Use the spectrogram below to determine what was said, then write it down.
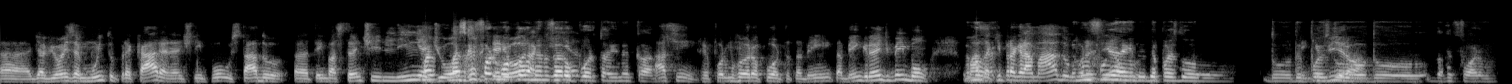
uh, de aviões é muito precária, né? A gente tem pô, o estado uh, tem bastante linha mas, de ônibus. Mas reformou pelo menos o aeroporto aí, né, cara? Ah, sim, reformou o aeroporto, tá bem, tá bem grande, bem bom. Mas não, aqui para Gramado, eu não exemplo, fui ainda depois do, do depois vir, do, do, da reforma.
